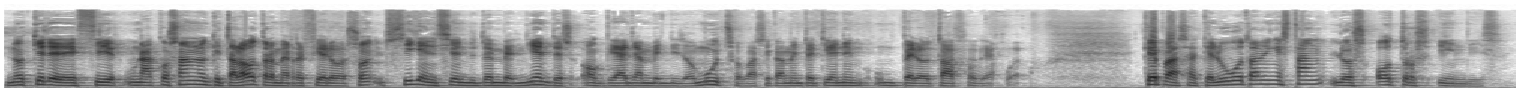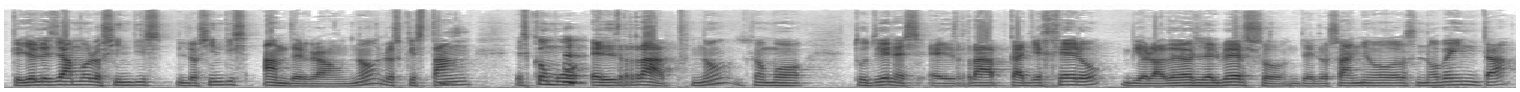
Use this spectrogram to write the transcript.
No quiere decir, una cosa no quita la otra, me refiero, son, siguen siendo independientes, aunque hayan vendido mucho, básicamente tienen un pelotazo de juego. ¿Qué pasa? Que luego también están los otros indies, que yo les llamo los indies, los indies underground, ¿no? Los que están, es como el rap, ¿no? Como tú tienes el rap callejero, violadores del verso de los años 90,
